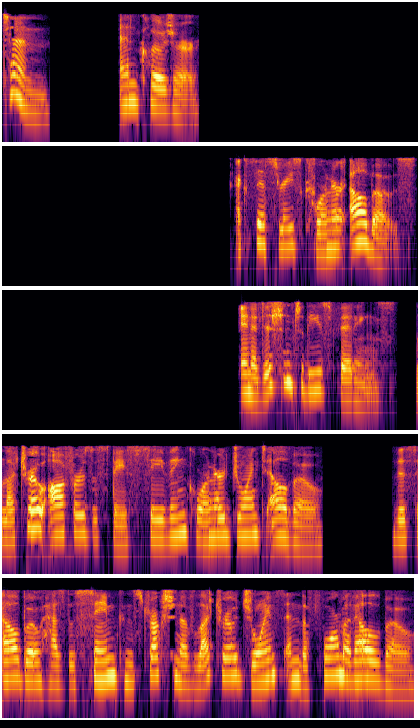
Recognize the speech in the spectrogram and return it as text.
Ten. Enclosure. Accessories corner elbows. In addition to these fittings, Lectro offers a space-saving corner joint elbow. This elbow has the same construction of Lectro joints and the form of elbow.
